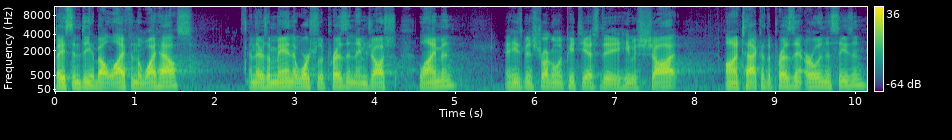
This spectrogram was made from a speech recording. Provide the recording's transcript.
based in D about life in the White House. And there's a man that works for the president named Josh Lyman, and he's been struggling with PTSD. He was shot on attack of the president early in the season,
